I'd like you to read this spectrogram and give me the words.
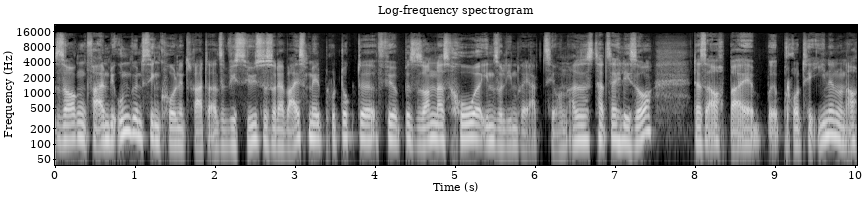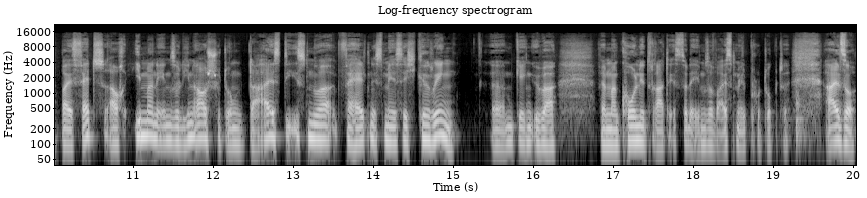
sorgen vor allem die ungünstigen Kohlenhydrate, also wie Süßes oder Weißmehlprodukte, für besonders hohe Insulinreaktionen. Also es ist tatsächlich so, dass auch bei Proteinen und auch bei Fett auch immer eine Insulinausschüttung da ist. Die ist nur verhältnismäßig gering ähm, gegenüber, wenn man Kohlenhydrate isst oder eben so Weißmehlprodukte. Also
